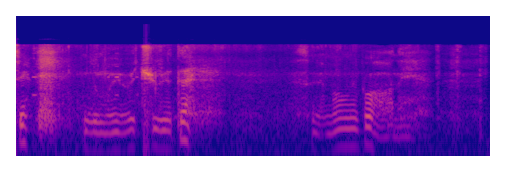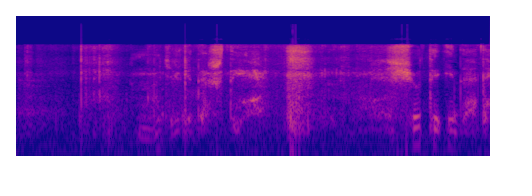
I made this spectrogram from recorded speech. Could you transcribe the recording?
Ще в ямці. Думаю, ви чуєте. Сигнал непоганий. Ну тільки де ж ти? Що ти і де ти?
